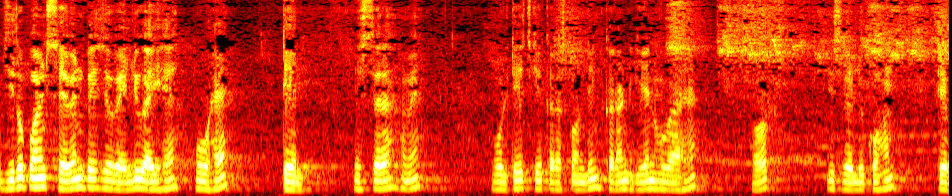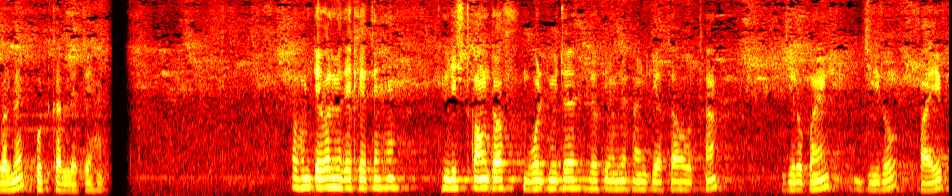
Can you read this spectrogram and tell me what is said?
zero point seven पे जो वैल्यू आई है, वो है टेन। इस तरह हमें वोल्टेज के करस्पॉन्डिंग करंट गेन हुआ है और इस वैल्यू को हम टेबल में पुट कर लेते हैं। अब हम टेबल में देख लेते हैं लिस्ट काउंट ऑफ़ वोल्ट मीटर जो कि हमने फाइंड किया था, वो था zero point zero five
